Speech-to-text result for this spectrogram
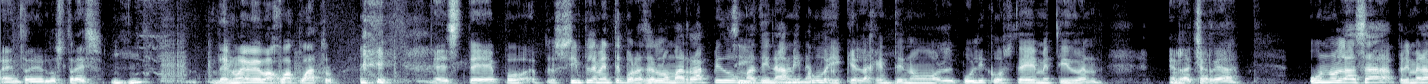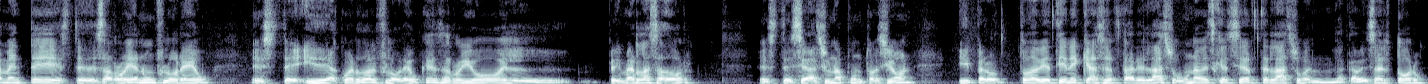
entre los tres. De nueve bajó a cuatro. este, simplemente por hacerlo más rápido, Sí, más dinámico. y que la gente no, el público esté metido en, en la charreada. Uno laza, primeramente, este, desarrollan un floreo, este, y de acuerdo al floreo que desarrolló el primer lazador, este, se hace una puntuación, y, pero todavía tiene que acertar el lazo. Una vez que acierta el lazo en la cabeza del toro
